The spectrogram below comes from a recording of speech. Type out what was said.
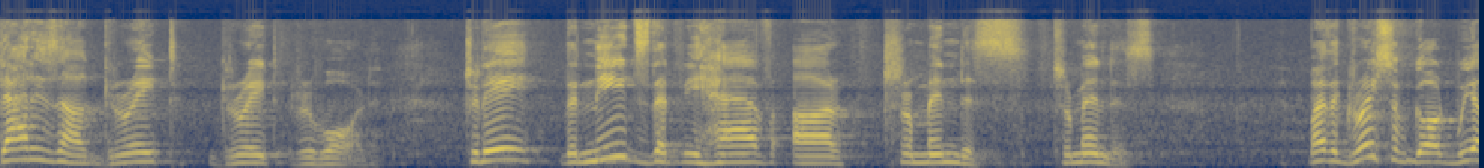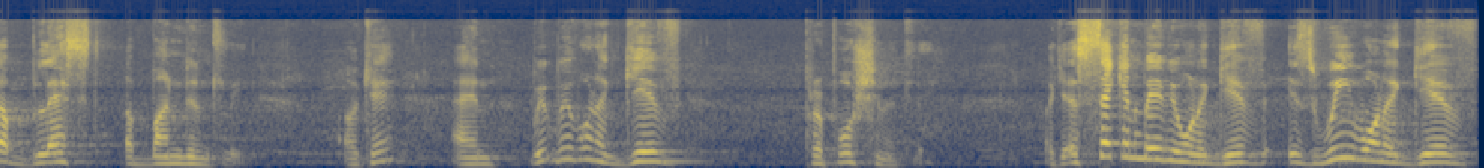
that is our great, great reward. Today, the needs that we have are tremendous, tremendous. By the grace of God, we are blessed abundantly, okay? And we, we want to give proportionately. Okay, a second way we want to give is we want to give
